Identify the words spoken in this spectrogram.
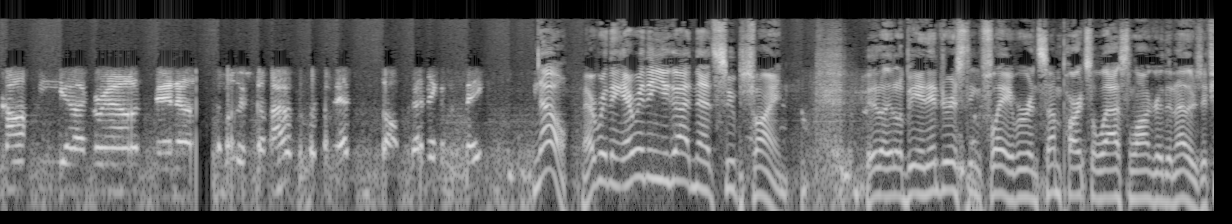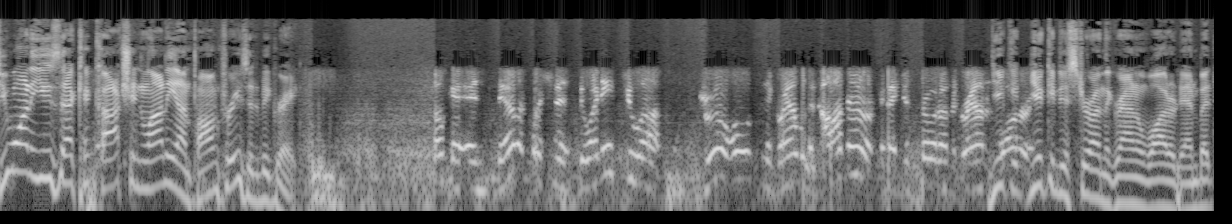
coffee uh, ground, and uh, some other stuff. I also put some Epsom salt. Did I make a mistake? No, everything everything you got in that soup's fine. It'll, it'll be an interesting flavor, and some parts will last longer than others. If you want to use that concoction, Lonnie, on palm trees, it'd be great. Okay. And the other question is, do I need to uh, drill holes in the ground with an auger, or can I just throw it on the ground and You water can it? you can just throw on the ground and water it in. But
